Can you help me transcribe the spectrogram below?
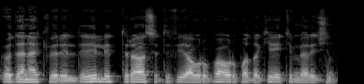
ödenek verildi. Littiraseti fi Avrupa Avrupa'daki eğitimler için.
